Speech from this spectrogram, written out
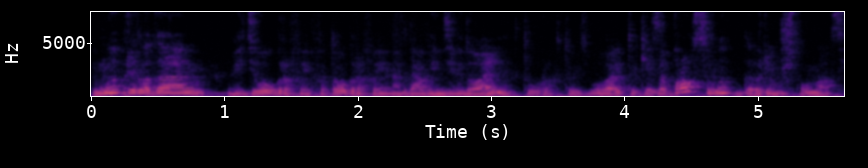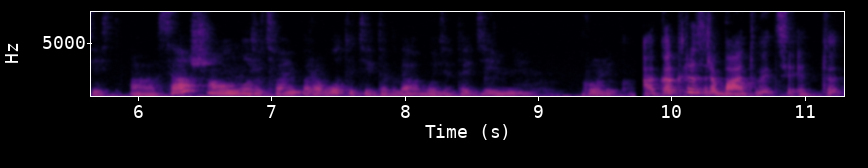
Мы предлагаем видеографа и фотографа иногда в индивидуальных турах. То есть бывают такие запросы, мы говорим, что у нас есть а Саша, он может с вами поработать, и тогда будет отдельный кролика. А как разрабатывается этот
